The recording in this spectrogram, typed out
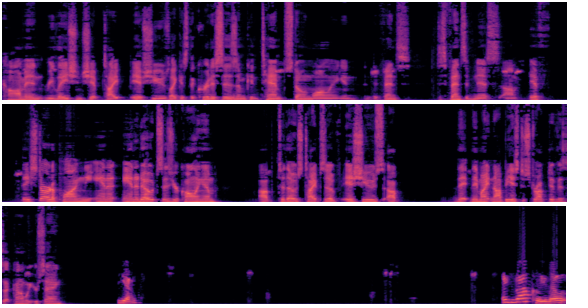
common relationship type issues, like it's the criticism, contempt, stonewalling, and defense defensiveness. Um, if they start applying the an- antidotes, as you're calling them, up to those types of issues, uh, they they might not be as destructive. Is that kind of what you're saying? Yes. Exactly. They'll,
